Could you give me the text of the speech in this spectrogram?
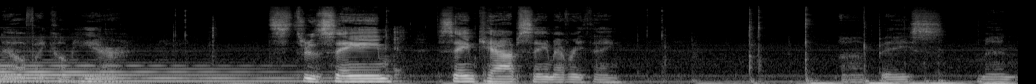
now if I come here, it's through the same, same cab, same everything. Uh, Bassman.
